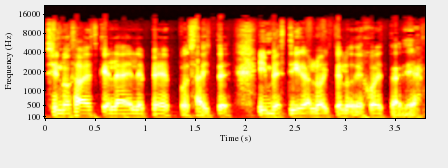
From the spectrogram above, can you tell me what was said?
si no sabes qué es la LP, pues ahí te investigalo, ahí te lo dejo de tarea.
